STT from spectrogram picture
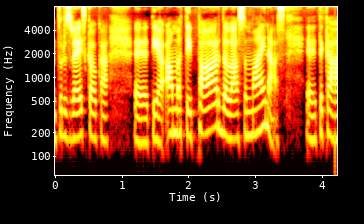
un tur uzreiz kaut kā tie amati pārdalās un mainās. Tā kā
